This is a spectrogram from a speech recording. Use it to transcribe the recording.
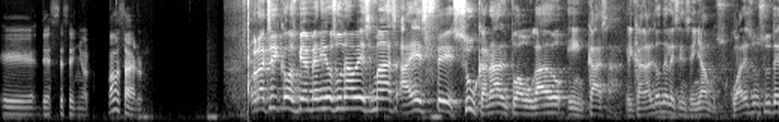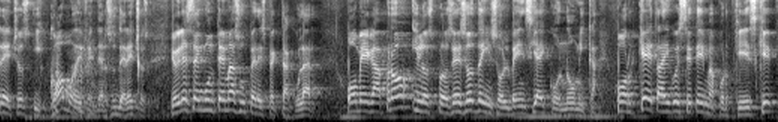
eh, de este señor. Vamos a verlo. Hola chicos, bienvenidos una vez más a este su canal, Tu Abogado en Casa, el canal donde les enseñamos cuáles son sus derechos y cómo defender sus derechos. Y hoy les tengo un tema súper espectacular, Omega Pro y los procesos de insolvencia económica. ¿Por qué traigo este tema? Porque es que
